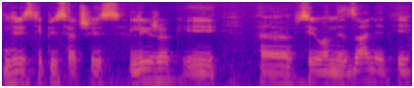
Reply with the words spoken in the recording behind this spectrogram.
256 ліжок і всі вони зайняті.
